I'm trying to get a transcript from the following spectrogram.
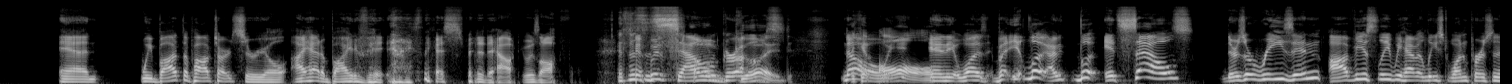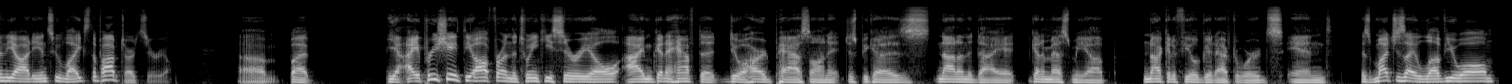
And we bought the Pop Tart cereal. I had a bite of it and I think I spit it out. It was awful. It doesn't was so sound gross. good. No, Like all. and it was. But it, look, I, look, it sells. There's a reason. Obviously, we have at least one person in the audience who likes the Pop Tart cereal. Um, but yeah, I appreciate the offer on the Twinkie cereal. I'm gonna have to do a hard pass on it just because not on the diet, gonna mess me up. I'm not gonna feel good afterwards. And as much as I love you all,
